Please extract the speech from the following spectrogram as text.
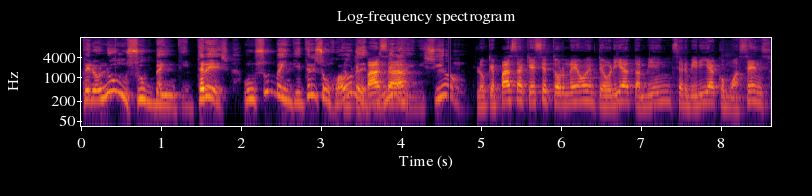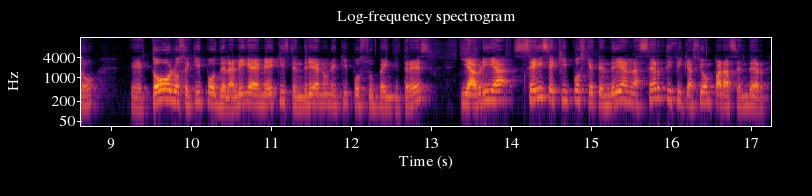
pero no un sub-23. Un sub-23 son jugadores de primera división. Lo que pasa es que ese torneo en teoría también serviría como ascenso. Eh, todos los equipos de la Liga MX tendrían un equipo sub-23 y habría seis equipos que tendrían la certificación para ascender.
